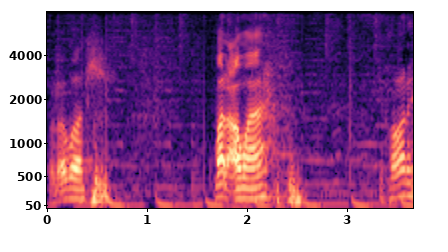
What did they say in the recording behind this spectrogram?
Rồi đỡ bên. Bá đạo mà. Chịu khó đi.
